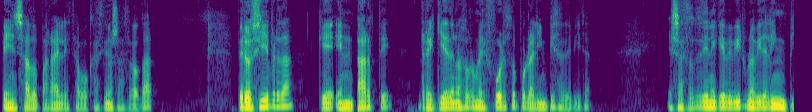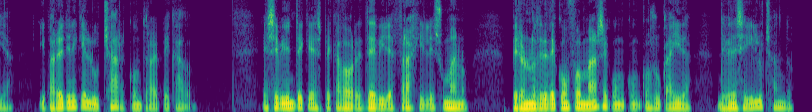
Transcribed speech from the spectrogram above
pensado para él esta vocación sacerdotal. Pero sí es verdad que en parte requiere de nosotros un esfuerzo por la limpieza de vida. El sacerdote tiene que vivir una vida limpia y para ello tiene que luchar contra el pecado. Es evidente que es pecador, es débil, es frágil, es humano, pero no debe de conformarse con, su caída, debe de seguir luchando,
